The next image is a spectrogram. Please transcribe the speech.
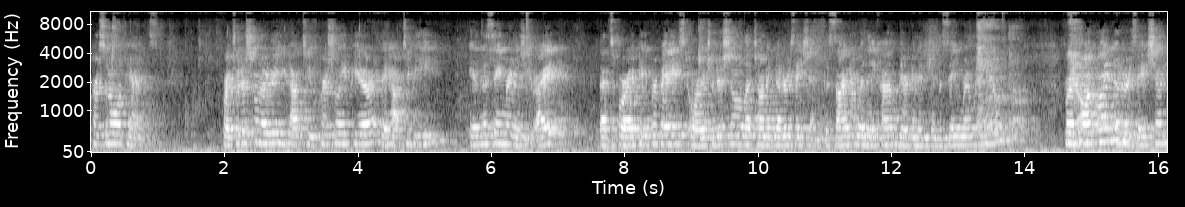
personal appearance. For a traditional notary, you have to personally appear, they have to be in the same room as you, right? That's for a paper-based or a traditional electronic notarization. The signer, when they come, they're gonna be in the same room with you. For an online notarization,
